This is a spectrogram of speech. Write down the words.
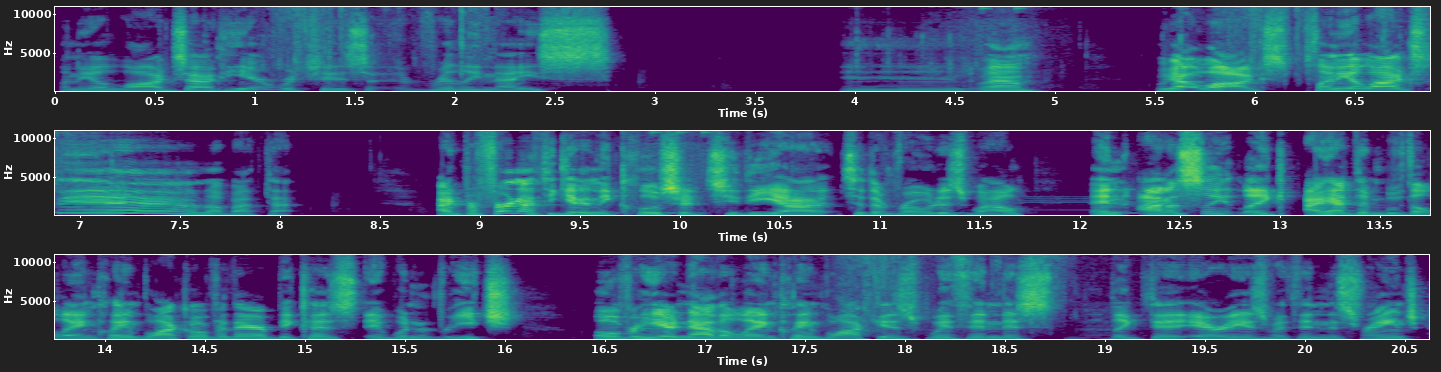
Plenty of logs out here, which is really nice. And, well, we got logs. Plenty of logs? Yeah, I don't know about that. I'd prefer not to get any closer to the uh, to the road as well. And honestly, like, I had to move the land claim block over there because it wouldn't reach over here. Now the land claim block is within this, like, the areas within this range.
